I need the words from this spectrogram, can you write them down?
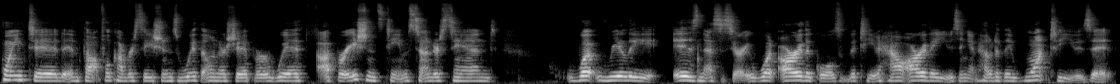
pointed and thoughtful conversations with ownership or with operations teams to understand what really is necessary. What are the goals of the team? How are they using it? How do they want to use it?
